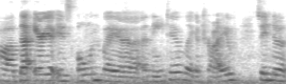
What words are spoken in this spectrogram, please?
Uh, that area is owned by a, a native like a tribe. So in the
